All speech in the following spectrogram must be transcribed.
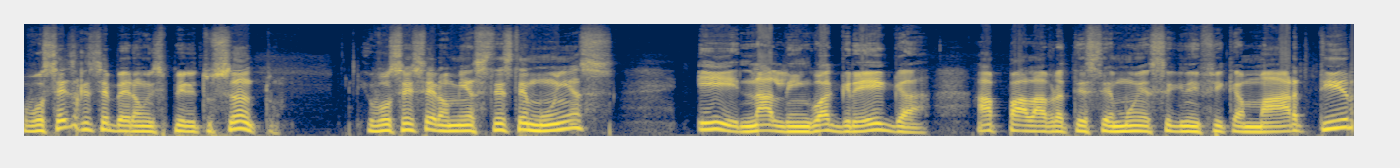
vocês receberão o Espírito Santo e vocês serão minhas testemunhas e na língua grega, a palavra testemunha significa mártir,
